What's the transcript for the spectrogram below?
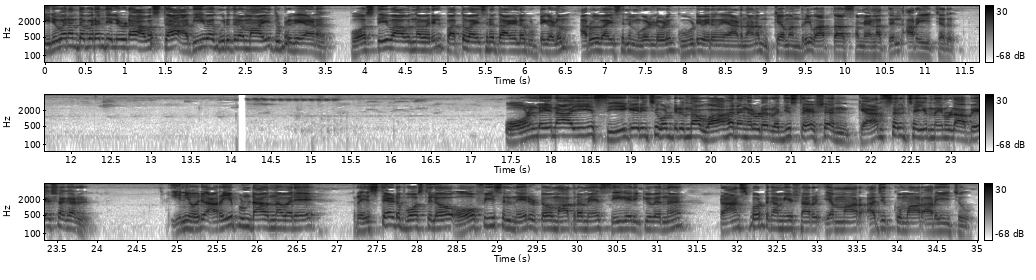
തിരുവനന്തപുരം ജില്ലയുടെ അവസ്ഥ അതീവ ഗുരുതരമായി തുടരുകയാണ്. പോസിറ്റീവ് ആവുന്നവരിൽ പത്ത് വയസ്സിന് താഴെയുള്ള കുട്ടികളും അറുപത് വയസ്സിന് മുകളിലൂടെയും കൂടി വരികയാണെന്നാണ് മുഖ്യമന്ത്രി വാർത്താ സമ്മേളനത്തിൽ അറിയിച്ചത്. ഓൺലൈനായി സ്വീകരിച്ചു കൊണ്ടിരുന്ന വാഹനങ്ങളുടെ രജിസ്ട്രേഷൻ ക്യാൻസൽ ചെയ്യുന്നതിനുള്ള അപേക്ഷകൾ. ഇനി ഒരു അറിയിപ്പുണ്ടാകുന്നവരെ രജിസ്റ്റേർഡ് പോസ്റ്റിലോ ഓഫീസിൽ നേരിട്ടോ മാത്രമേ സ്വീകരിക്കൂവെന്ന് transport commissioner M R Ajith Kumar അറിയിച്ചു.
